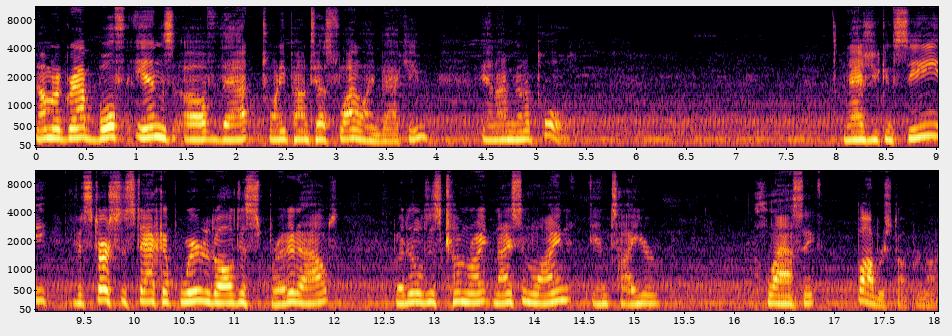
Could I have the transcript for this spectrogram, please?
Now I'm going to grab both ends of that 20 pound test fly line backing and I'm going to pull. And as you can see, if it starts to stack up weird at all, just spread it out. But it'll just come right nice in line and tie your classic bobber stopper knot.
